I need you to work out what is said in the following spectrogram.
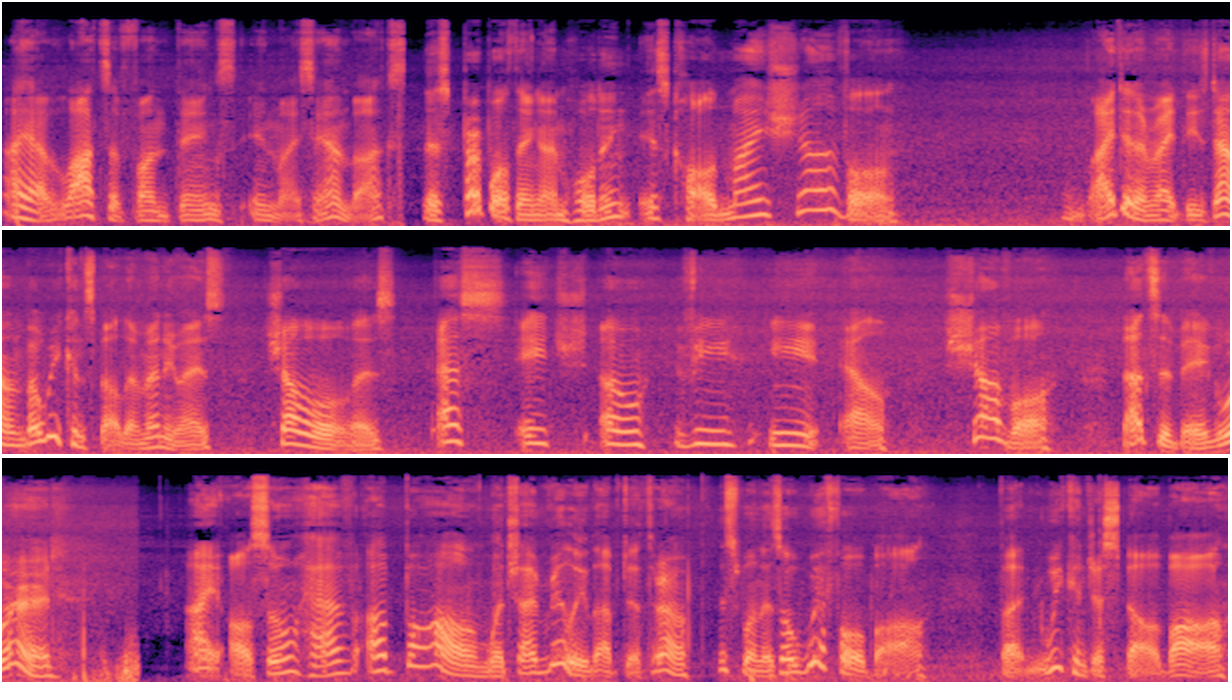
I have lots of fun things in my sandbox. This purple thing I'm holding is called my shovel. I didn't write these down, but we can spell them anyways. Shovel is S H O V E L. Shovel. That's a big word. I also have a ball, which I really love to throw. This one is a wiffle ball, but we can just spell ball.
